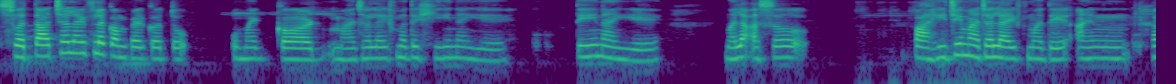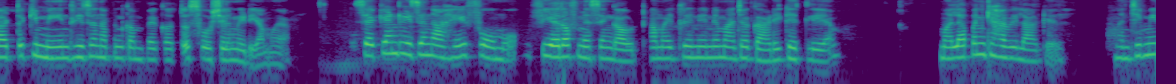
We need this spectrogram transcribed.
स्वतःच्या लाईफला कंपेअर करतो ओ माय गॉड माझ्या लाईफमध्ये हे नाही आहे ते नाही आहे मला असं पाहिजे माझ्या लाईफमध्ये आणि वाटतं की मेन रिझन आपण कंपेअर करतो सोशल मीडियामुळे सेकंड रिझन आहे FOMO fear of missing out या मैत्रिणीने माझ्या गाडी घेतली आहे. मला पण घ्यावी लागेल. म्हणजे मी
